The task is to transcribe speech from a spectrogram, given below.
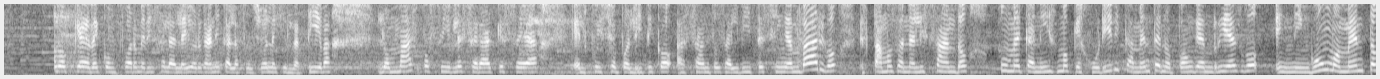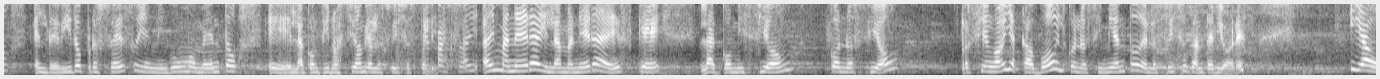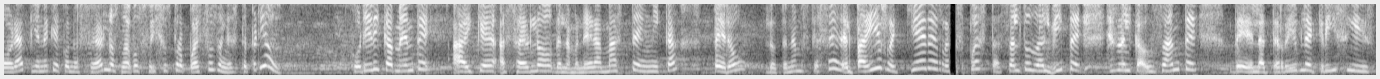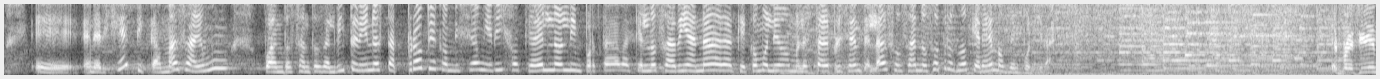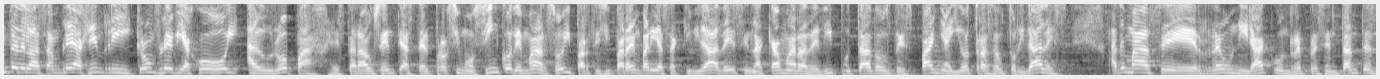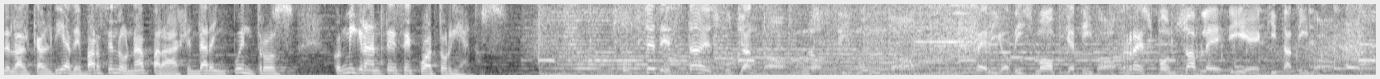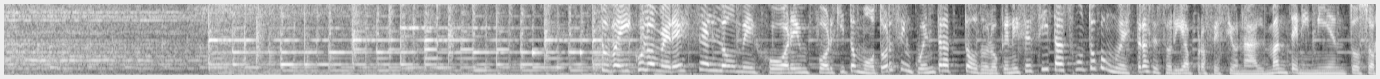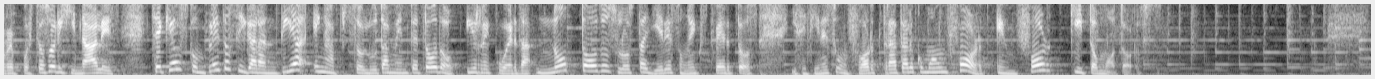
todo quede conforme dice la ley orgánica la función legislativa, lo más posible será que sea el juicio político a Santos Alvite. Sin embargo, estamos analizando un mecanismo que jurídicamente no ponga en riesgo en ningún momento el debido proceso y en ningún momento eh, la continuación de los juicios políticos. Hay, hay manera y la manera es que la comisión conoció recién hoy acabó el conocimiento de los juicios anteriores y ahora tiene que conocer los nuevos juicios propuestos en este periodo. Jurídicamente hay que hacerlo de la manera más técnica, pero lo tenemos que hacer. El país requiere respuestas. Salto de Albite es el causante de la terrible crisis eh, energética, más aún cuando Santos Albite vino a esta propia comisión y dijo que a él no le importaba, que él no sabía nada, que cómo le iba a molestar al presidente Lazo. O sea, nosotros no queremos la impunidad. El presidente de la Asamblea, Henry Kronfle, viajó hoy a Europa. Estará ausente hasta el próximo 5 de marzo y participará en varias actividades en la Cámara de Diputados de España y otras autoridades. Además, se reunirá con representantes de la Alcaldía de Barcelona para agendar encuentros con migrantes ecuatorianos. Usted está escuchando Notimundo. Periodismo objetivo, responsable y equitativo. Vehículo merece lo mejor. En Forquito Motor se encuentra todo lo que necesitas junto con nuestra asesoría profesional, mantenimientos o repuestos originales, chequeos completos y garantía en absolutamente todo. Y recuerda, no todos los talleres son expertos. Y si tienes un Ford, trátalo como un Ford en Forquito Motors.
